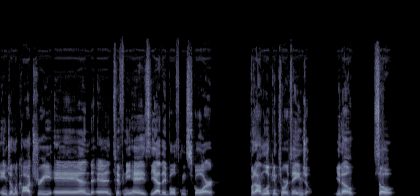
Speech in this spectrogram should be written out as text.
Angel McCoughtry and and Tiffany Hayes, yeah, they both can score, but I'm looking towards Angel. You know, so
